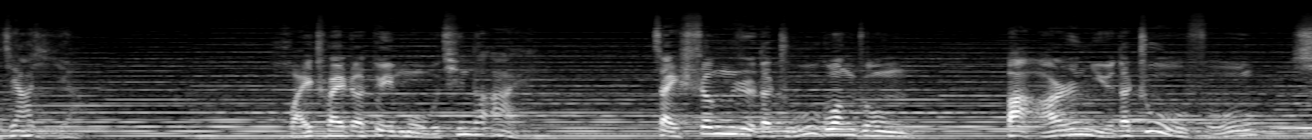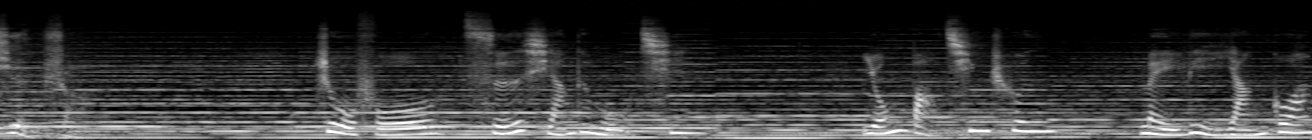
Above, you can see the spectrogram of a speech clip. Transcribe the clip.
家一样，怀揣着对母亲的爱，在生日的烛光中，把儿女的祝福献上。祝福慈祥的母亲，永葆青春，美丽阳光。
